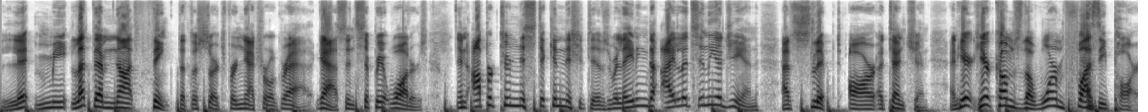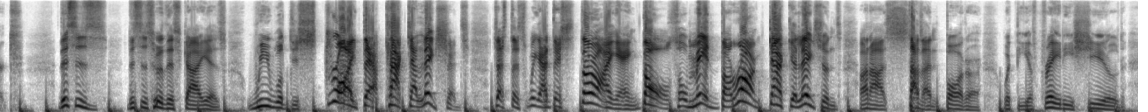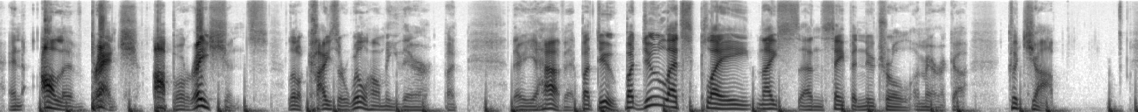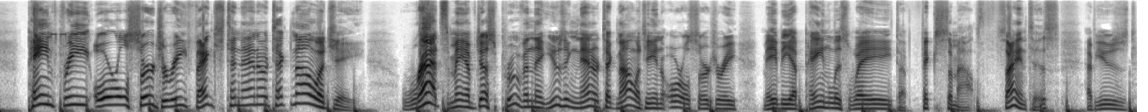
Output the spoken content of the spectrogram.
Let me let them not think that the search for natural gas in Cypriot waters and opportunistic initiatives relating to islets in the Aegean have slipped our attention. And here here comes the warm fuzzy part. This is this is who this guy is. We will destroy their calculations, just as we are destroying those who made the wrong calculations on our southern border with the Euphrates Shield and Olive Branch operations. Little Kaiser Wilhelmy there, but there you have it. But do, but do let's play nice and safe and neutral America. Good job. Pain-free oral surgery thanks to nanotechnology. Rats may have just proven that using nanotechnology in oral surgery may be a painless way to fix the mouth. Scientists have used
